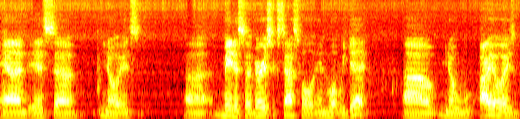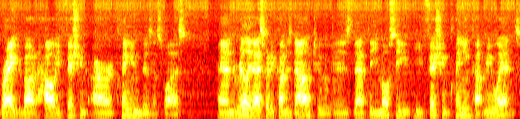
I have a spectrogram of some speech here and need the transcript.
And it's, you know, it's made us very successful in what we did. Uh, you know, I always bragged about how efficient our cleaning business was. And really that's what it comes down to is that the most e efficient cleaning company wins.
